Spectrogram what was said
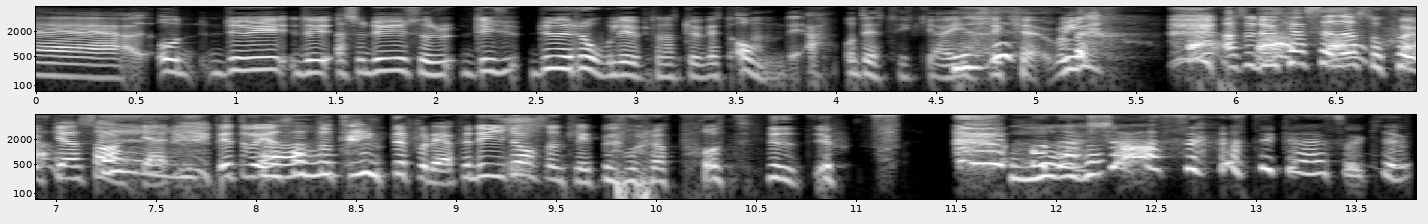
Eh, och du, du, alltså du, är så, du, du är rolig utan att du vet om det och det tycker jag är jättekul. alltså du kan säga så sjuka saker. Vet du vad, jag satt och tänkte på det för det är ju jag som klipper våra poddvideos. Och Dasha, alltså, jag tycker det här är så kul.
